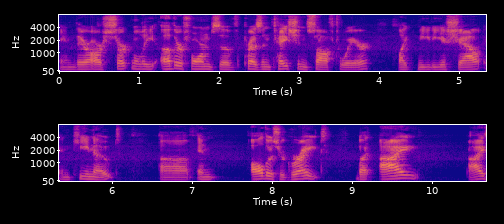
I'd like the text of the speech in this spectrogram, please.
and there are certainly other forms of presentation software like Media Shout and Keynote, uh, and all those are great. But I I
